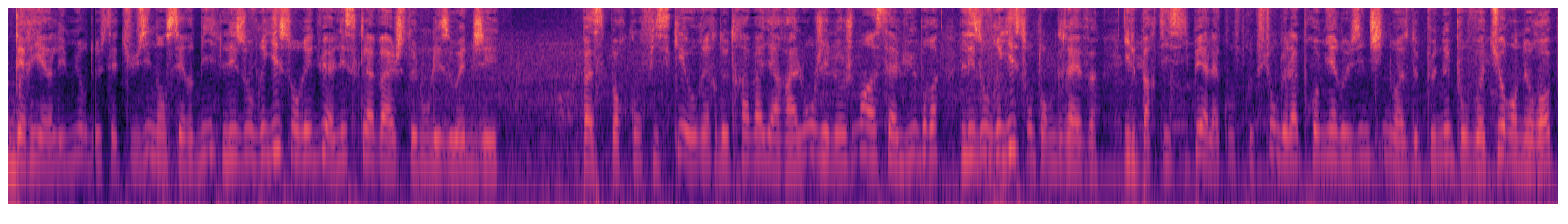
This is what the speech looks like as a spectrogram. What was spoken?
Derrière les murs de cette usine en Serbie, les ouvriers sont réduits à l'esclavage selon les ONG. Passeport confisqué, horaires de travail à rallonge et logements insalubres, les ouvriers sont en grève. Ils participaient à la construction de la première usine chinoise de pneus pour voitures en Europe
